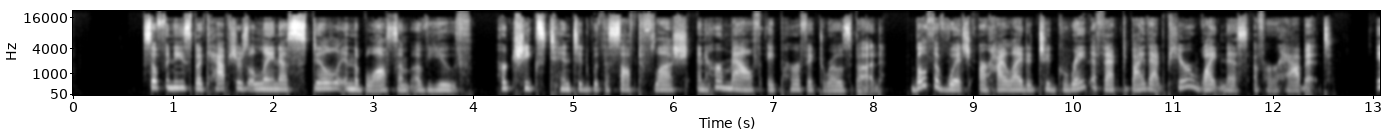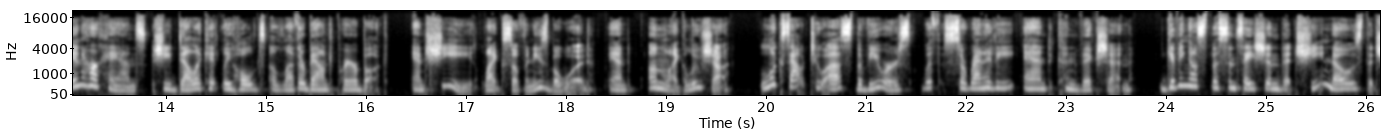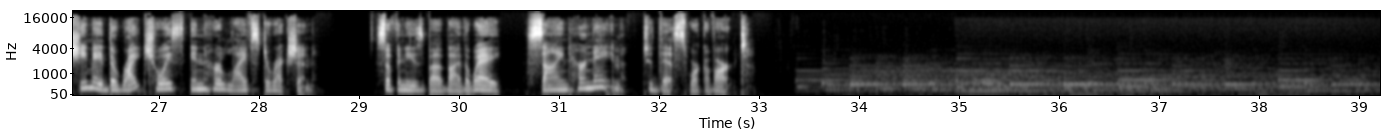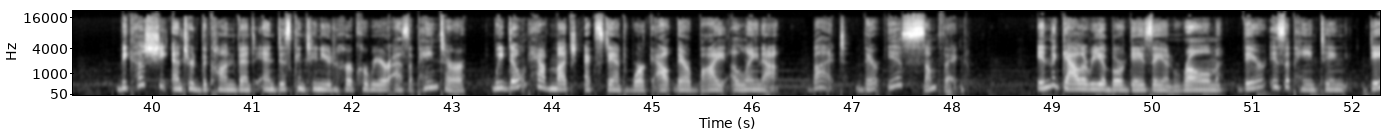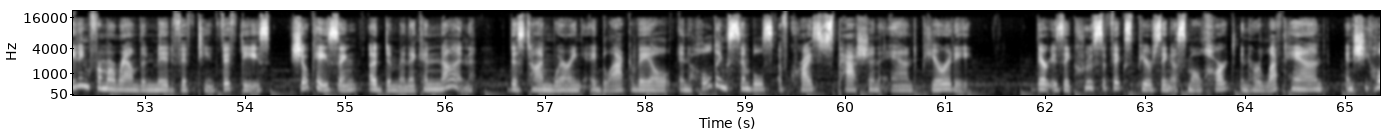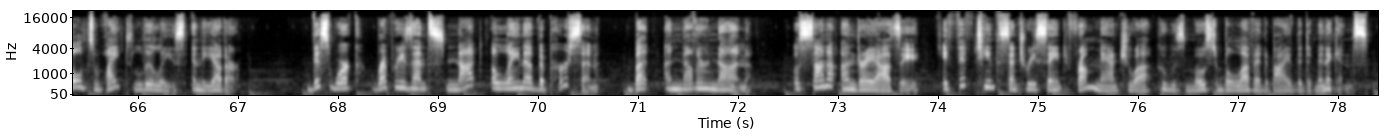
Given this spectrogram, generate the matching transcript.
Sofonisba captures Elena still in the blossom of youth, her cheeks tinted with a soft flush and her mouth a perfect rosebud both of which are highlighted to great effect by that pure whiteness of her habit. In her hands, she delicately holds a leather bound prayer book, and she, like Sofonisba would, and unlike Lucia, looks out to us, the viewers, with serenity and conviction, giving us the sensation that she knows that she made the right choice in her life's direction. Sofonisba, by the way, signed her name to this work of art. Because she entered the convent and discontinued her career as a painter, we don't have much extant work out there by Elena, but there is something. In the Galleria Borghese in Rome, there is a painting dating from around the mid 1550s showcasing a Dominican nun, this time wearing a black veil and holding symbols of Christ's passion and purity. There is a crucifix piercing a small heart in her left hand, and she holds white lilies in the other. This work represents not Elena the person, but another nun, Osanna Andreasi, a 15th century saint from Mantua who was most beloved by the Dominicans.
